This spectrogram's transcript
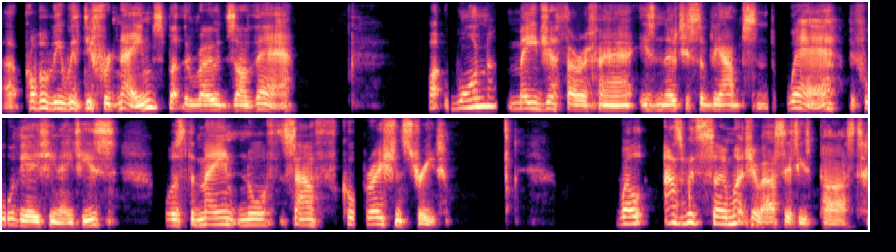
uh, probably with different names, but the roads are there. But one major thoroughfare is noticeably absent, where, before the 1880s, was the main north south Corporation Street. Well, as with so much of our city's past,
